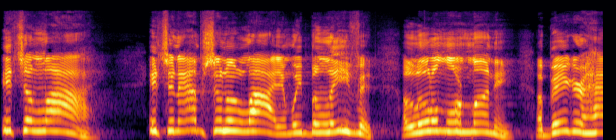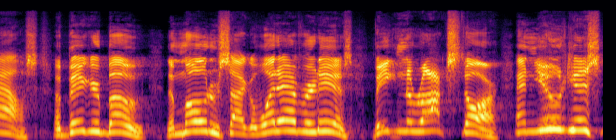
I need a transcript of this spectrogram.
It's a lie. It's an absolute lie, and we believe it. A little more money, a bigger house, a bigger boat, the motorcycle, whatever it is, beating the rock star. And you just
